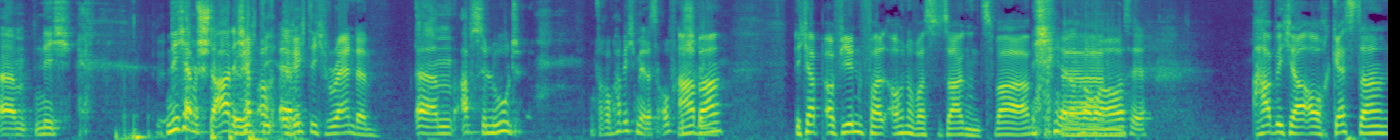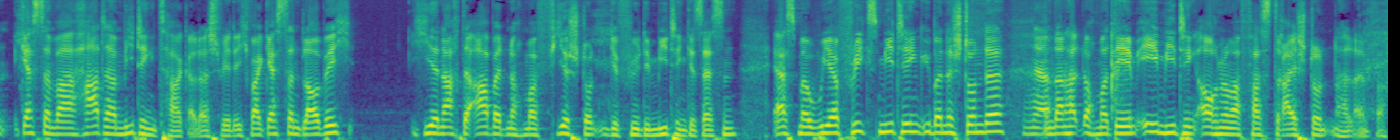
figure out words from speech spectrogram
ähm, nicht, nicht am Start. Ich habe Richtig, auch, ähm, richtig random. ähm, absolut. Warum habe ich mir das aufgeschrieben? Aber ich habe auf jeden Fall auch noch was zu sagen und zwar ja, ähm, habe ich ja auch gestern, gestern war harter Meeting-Tag, alter Schwede. Ich war gestern, glaube ich, hier nach der Arbeit nochmal vier Stunden gefühlt im Meeting gesessen. Erstmal We Are Freaks Meeting über eine Stunde Ja. und dann halt nochmal DME Meeting auch nochmal fast drei Stunden halt einfach.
